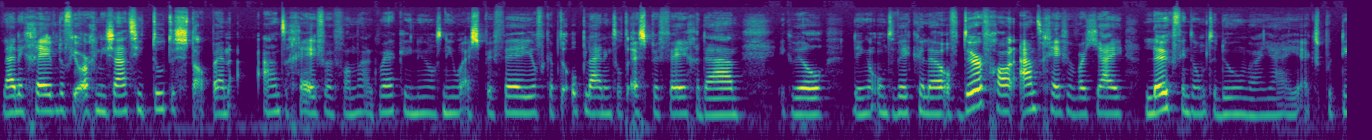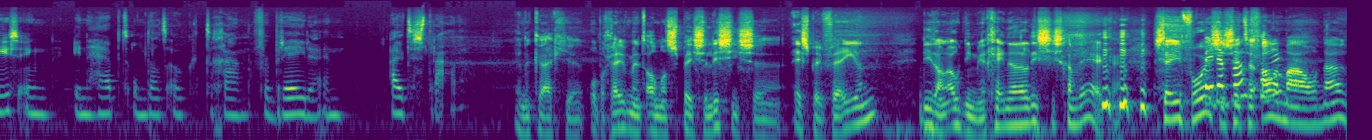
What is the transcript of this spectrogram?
leidinggevende of je organisatie toe te stappen. En aan te geven van nou, ik werk hier nu als nieuwe SPV. Of ik heb de opleiding tot SPV gedaan. Ik wil dingen ontwikkelen. Of durf gewoon aan te geven wat jij leuk vindt om te doen. Waar jij je expertise in, in hebt. Om dat ook te gaan verbreden en uit te stralen. En dan krijg je op een gegeven moment allemaal specialistische SPV'en. Die dan ook niet meer generalistisch gaan werken. Stel je voor, je ze zitten voor? allemaal. Nou,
